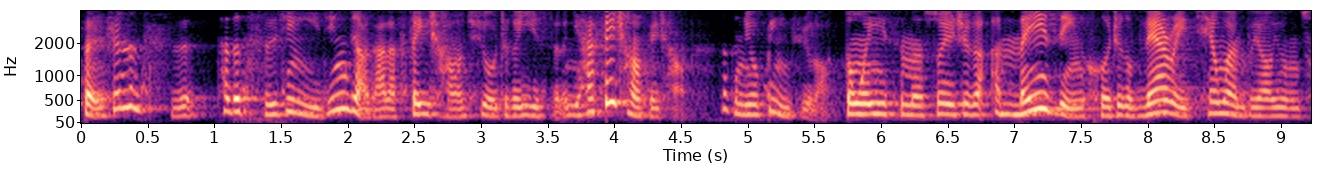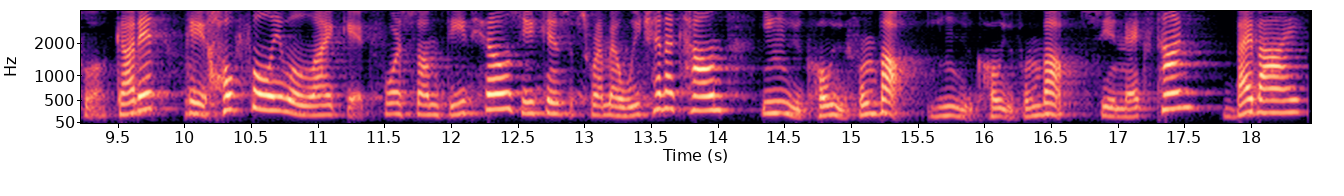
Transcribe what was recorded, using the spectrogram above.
本身的词，它的词性已经表达了非常具有这个意思了，你还非常非常，那肯定就病句了，懂我意思吗？所以这个 amazing 和这个 very 千万不要用错，got it? Okay, hopefully you will like it. For some details, you can subscribe my WeChat account 英语口语风暴，英语口语风暴。See you next time. Bye bye.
